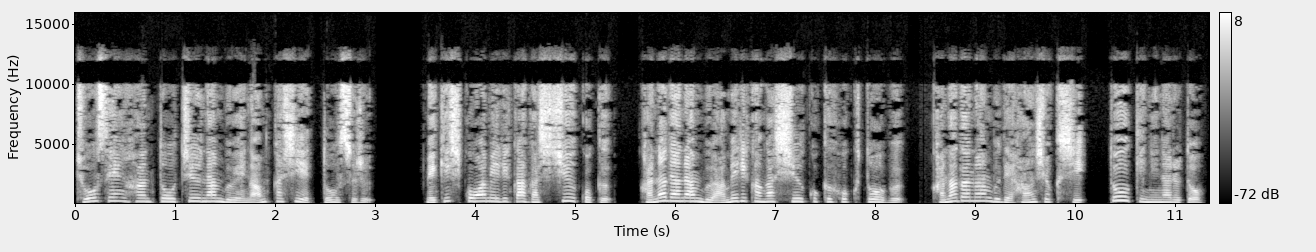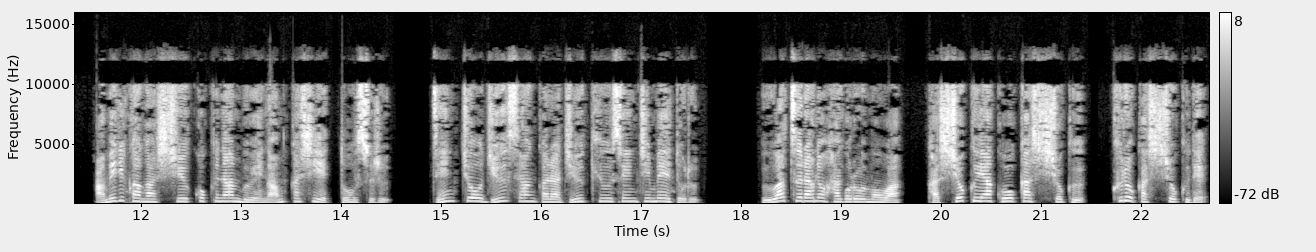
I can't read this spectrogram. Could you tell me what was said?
朝鮮半島中南部へ南下し越冬する。メキシコアメリカ合衆国、カナダ南部アメリカ合衆国北東部、カナダ南部で繁殖し、冬季になるとアメリカ合衆国南部へ南下し越冬する。全長13から19センチメートル。上面の羽衣は褐色や高褐色、黒褐色で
